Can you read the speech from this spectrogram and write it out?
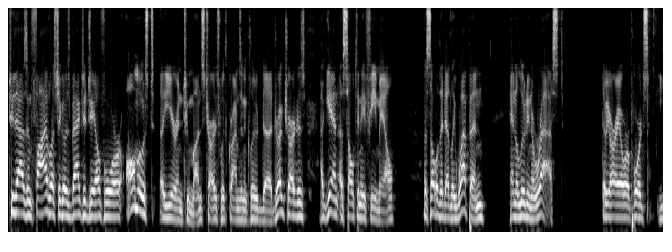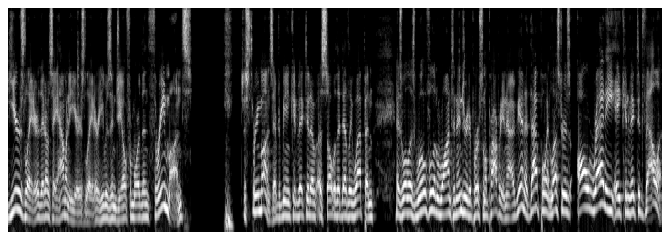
2005, Lester goes back to jail for almost a year and two months, charged with crimes that include uh, drug charges, again, assaulting a female, assault with a deadly weapon, and eluding arrest. WRAL reports years later, they don't say how many years later, he was in jail for more than three months, just three months after being convicted of assault with a deadly weapon, as well as willful and wanton injury to personal property. Now, again, at that point, Lester is already a convicted felon.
